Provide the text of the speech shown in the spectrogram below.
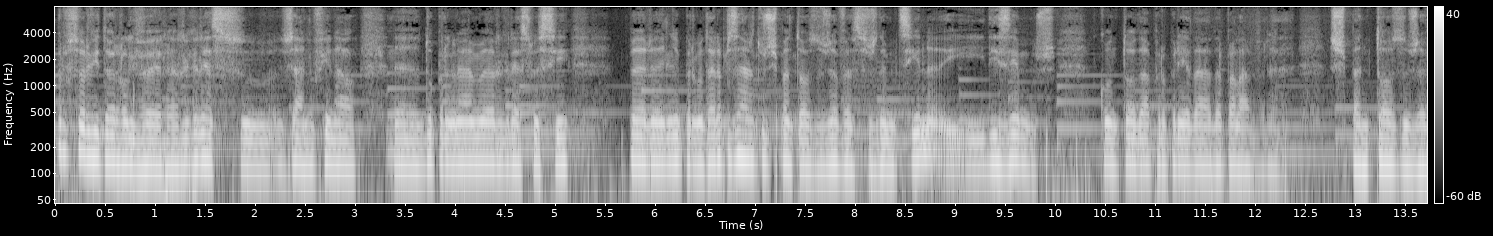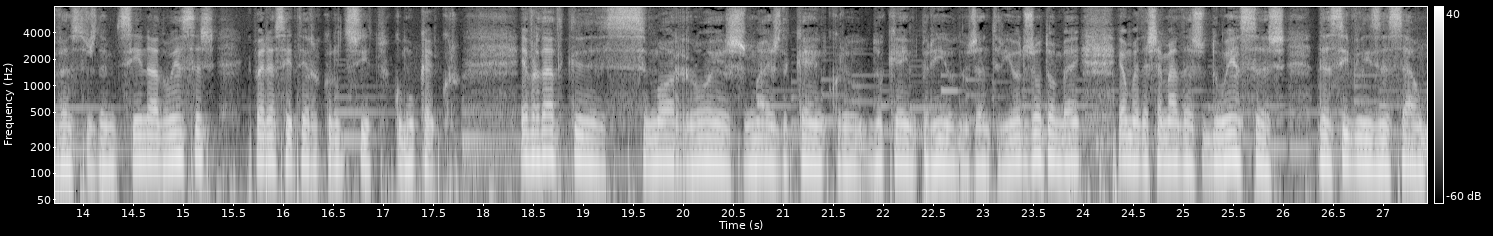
Professor Vitor Oliveira, regresso já no final uh, do programa, regresso a si para lhe perguntar, apesar dos espantosos avanços da medicina, e dizemos com toda a propriedade a palavra espantosos avanços da medicina, há doenças que parecem ter recrudescido, como o cancro. É verdade que se morre hoje mais de cancro do que em períodos anteriores, ou também é uma das chamadas doenças da civilização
